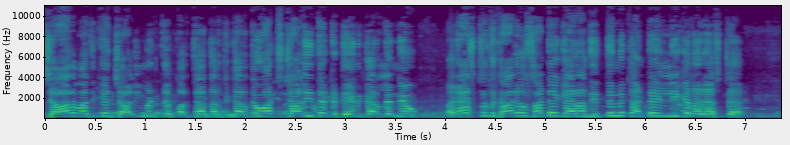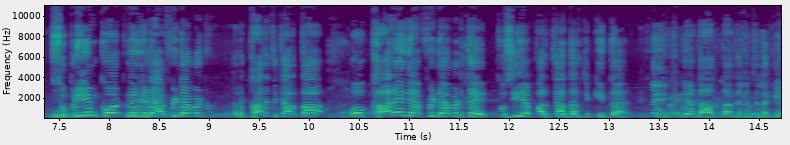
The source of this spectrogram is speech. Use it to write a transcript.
4:40 ਮਿੰਟ ਤੇ ਪਰਚਾ ਦਰਜ ਕਰਦੇ ਹੋ 8:40 ਤੇ ਡਿਟੇਨ ਕਰ ਲੈਂਦੇ ਹੋ। ਅਰੈਸਟ ਦਿਖਾ ਰਹੇ ਹੋ 11:30 ਦੀ 3 ਘੰਟੇ ਇਲੀਗਲ ਅਰੈਸਟ ਹੈ। ਸੁਪਰੀਮ ਕੋਰਟ ਨੇ ਜਿਹੜਾ ਐਫੀਡੇਵਿਟ ਖਾਰਜ ਕਰਤਾ ਉਹ ਖਾਰਜ ਐਫੀਡੇਵਿਟ ਤੇ ਤੁਸੀਂ ਇਹ ਪਰਚਾ ਦਰਜ ਕੀਤਾ ਹੈ। ਇਹ ਅਦਾਲਤਾਂ ਦੇ ਵਿੱਚ ਲੱਗੇ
